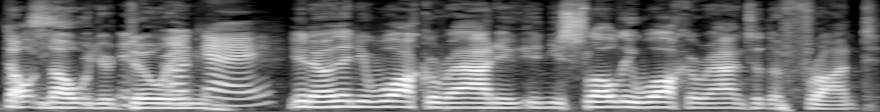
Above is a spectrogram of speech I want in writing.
don't know what you're doing. Okay. You know, and then you walk around and you, and you slowly walk around to the front.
